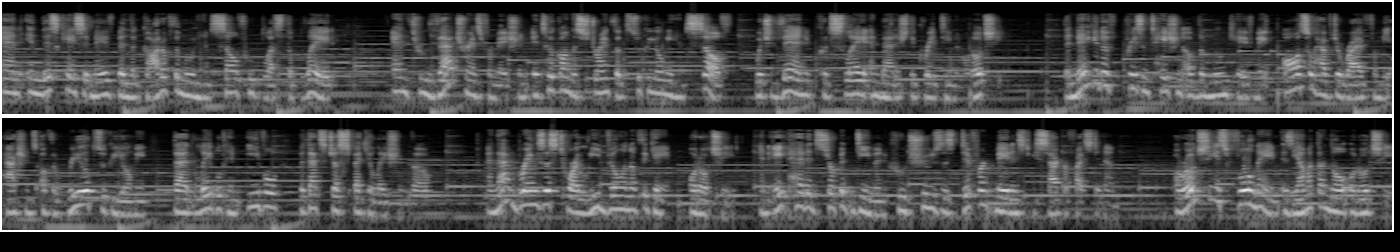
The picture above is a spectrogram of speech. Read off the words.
and in this case it may have been the god of the moon himself who blessed the blade, and through that transformation, it took on the strength of Tsukuyomi himself, which then could slay and banish the great demon Orochi. The negative presentation of the Moon Cave may also have derived from the actions of the real Tsukuyomi that labeled him evil, but that's just speculation though. And that brings us to our lead villain of the game, Orochi, an eight headed serpent demon who chooses different maidens to be sacrificed to him. Orochi's full name is Yamata no Orochi,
